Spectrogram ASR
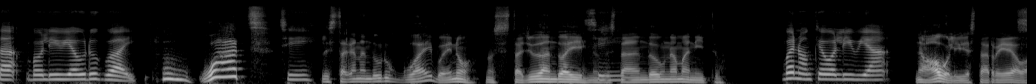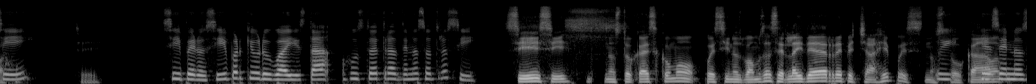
está Bolivia-Uruguay. What? Sí. Le está ganando Uruguay. Bueno, nos está ayudando ahí. Nos Sí. está dando una manito. Bueno, aunque Bolivia, No, Bolivia está re abajo. sí. Sí. Sí, pero sí, porque Uruguay está justo detrás de nosotros, sí. Sí, sí. Nos toca, es como, pues si nos vamos a hacer la idea de repechaje, pues nos Uy, toca que se nos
